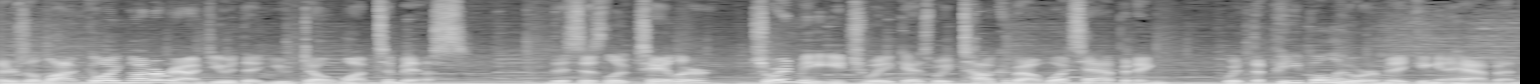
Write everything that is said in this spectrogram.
There's a lot going on around you that you don't want to miss. This is Luke Taylor. Join me each week as we talk about what's happening with the people who are making it happen.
